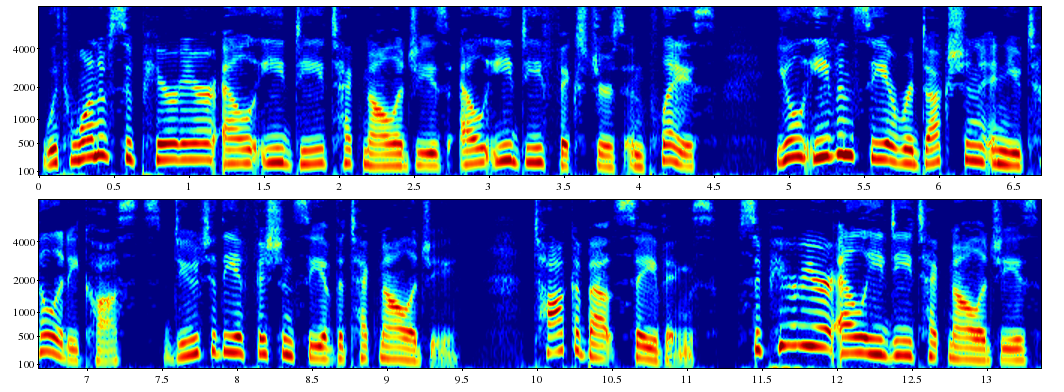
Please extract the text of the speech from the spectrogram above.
With one of superior LED Technologies' LED fixtures in place, you'll even see a reduction in utility costs due to the efficiency of the technology. Talk about savings. Superior LED Technologies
